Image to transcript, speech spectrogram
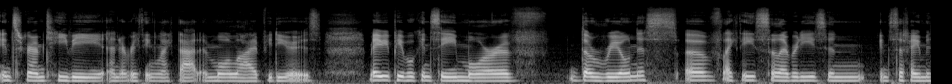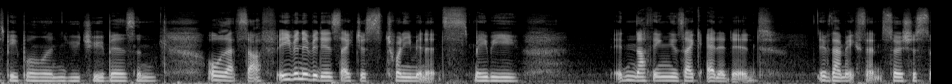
Instagram TV and everything like that and more live videos, maybe people can see more of the realness of like these celebrities and Insta famous people and YouTubers and all that stuff. Even if it is like just 20 minutes, maybe nothing is like edited, if that makes sense. So it's just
